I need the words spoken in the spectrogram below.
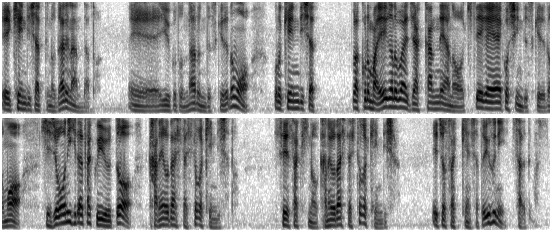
えー、権利者っていうのは誰なんだと、えー、いうことになるんですけれどもこの権利者はこれまあ映画の場合若干ねあの規定がややこしいんですけれども非常に平たく言うと金を出した人が権利者と。制作費の金を出した人が権利者。著作権者というふうにされてます。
